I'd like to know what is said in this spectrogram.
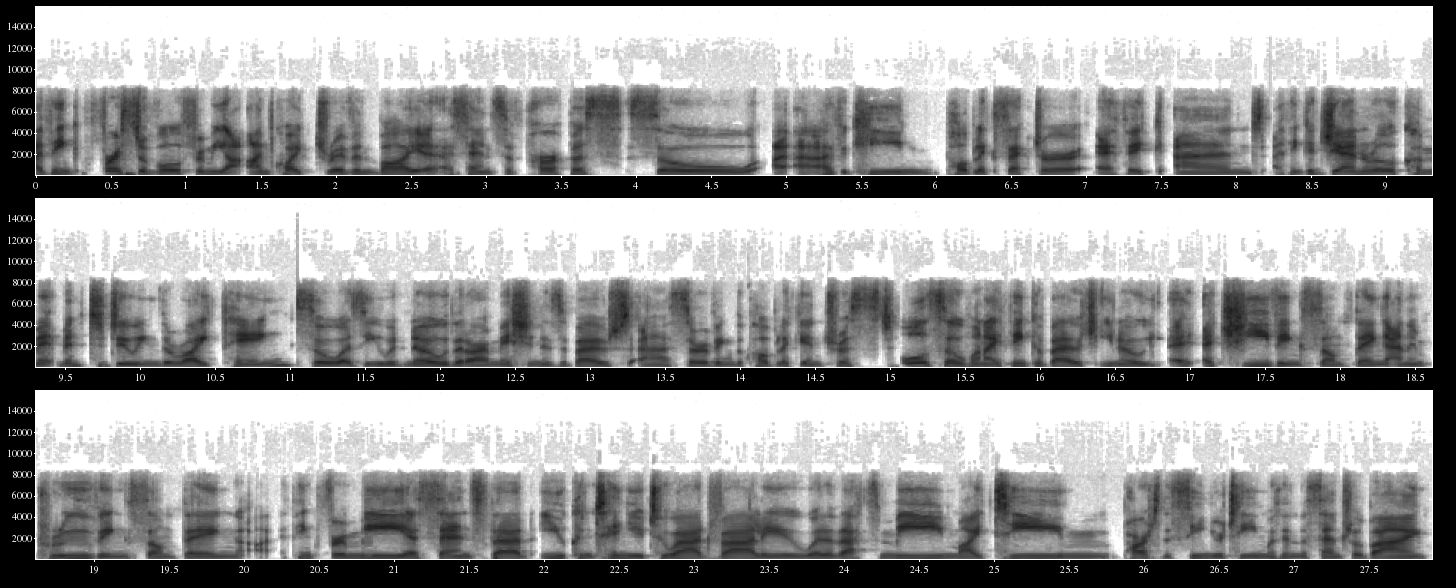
I think, first of all, for me, I'm quite driven by a sense of purpose. So I, I have a keen public sector ethic and I think, a general commitment to doing the right thing. So, as you would know, that our mission is about uh, serving the public interest. Also, when I think about, you know, a- achieving something and improving something, I think for me, a sense that you continue to add value, whether that's me, my team, part of the senior team within the central bank,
